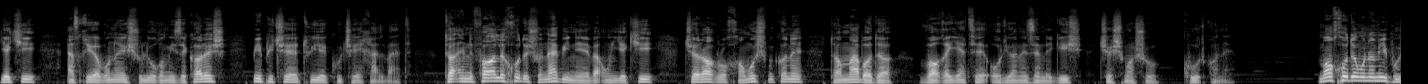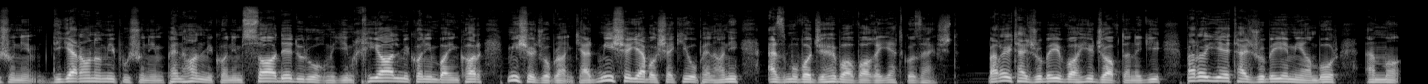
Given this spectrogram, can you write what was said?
یکی از خیابونای شلوغ و میز کارش میپیچه توی کوچه خلوت تا انفعال خودشو نبینه و اون یکی چراغ رو خاموش می‌کنه تا مبادا واقعیت اوریان زندگیش چشماشو کور کنه. ما خودمون رو میپوشونیم دیگران رو میپوشونیم پنهان می‌کنیم ساده دروغ میگیم خیال می‌کنیم با این کار میشه جبران کرد میشه یواشکی و پنهانی از مواجهه با واقعیت گذشت. برای تجربه واهی جاودانگی برای تجربه میانبر اما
